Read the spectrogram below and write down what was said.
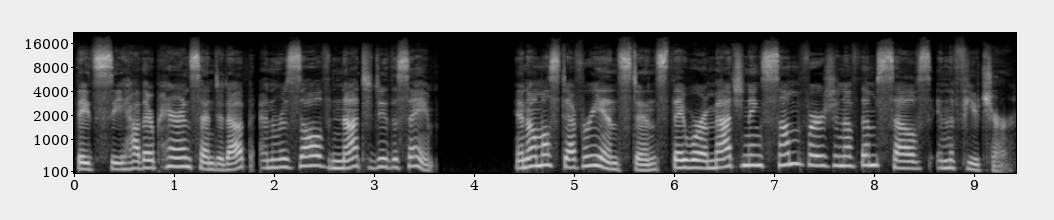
they'd see how their parents ended up and resolve not to do the same. In almost every instance, they were imagining some version of themselves in the future.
